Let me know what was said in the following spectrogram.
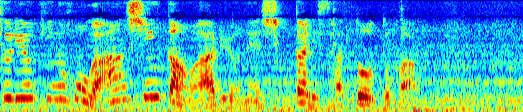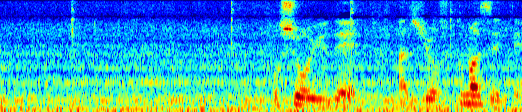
作り置きの方が安心感はあるよね。しっかり砂糖とかお醤油で味を含ませて。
